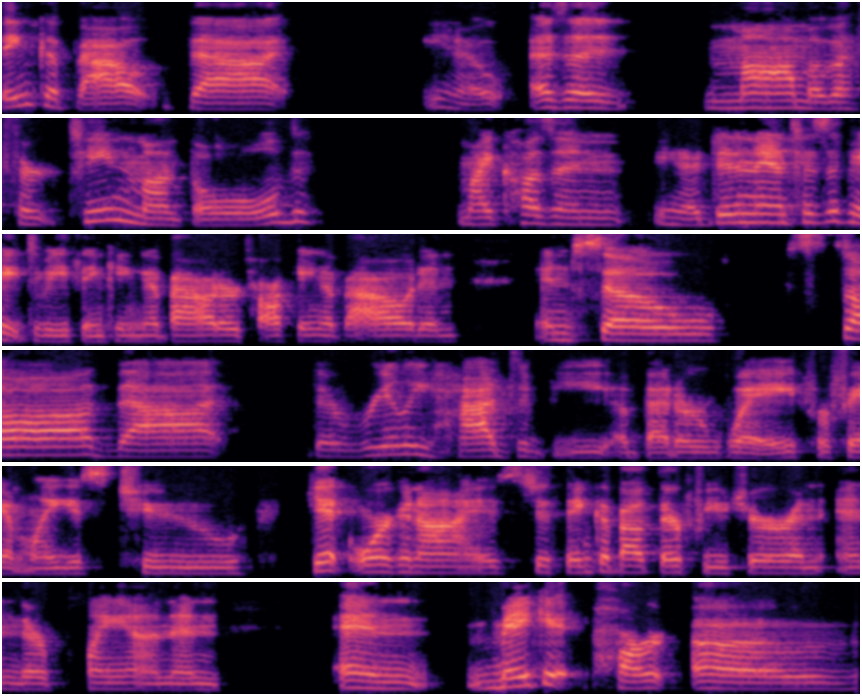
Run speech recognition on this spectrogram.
think about that, you know, as a mom of a 13 month old, my cousin, you know, didn't anticipate to be thinking about or talking about. And, and so saw that there really had to be a better way for families to get organized, to think about their future and, and their plan and, and make it part of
